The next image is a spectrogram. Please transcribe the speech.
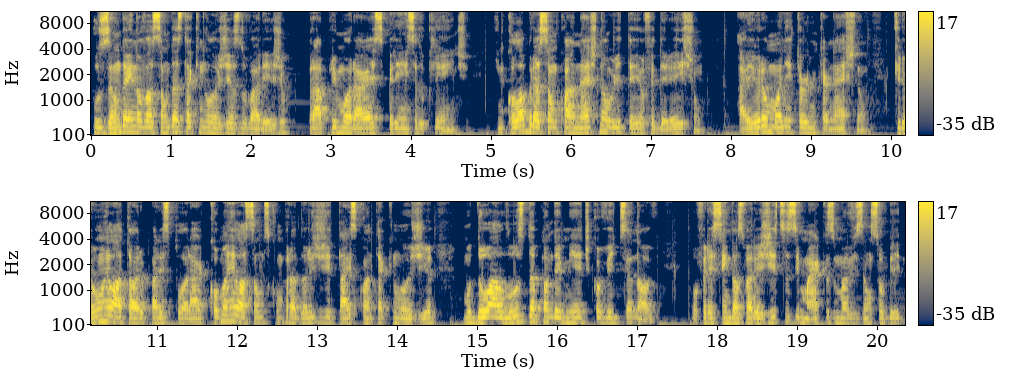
Usando a inovação das tecnologias do varejo para aprimorar a experiência do cliente. Em colaboração com a National Retail Federation, a Euromonitor International criou um relatório para explorar como a relação dos compradores digitais com a tecnologia mudou à luz da pandemia de Covid-19, oferecendo aos varejistas e marcas uma visão sobre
